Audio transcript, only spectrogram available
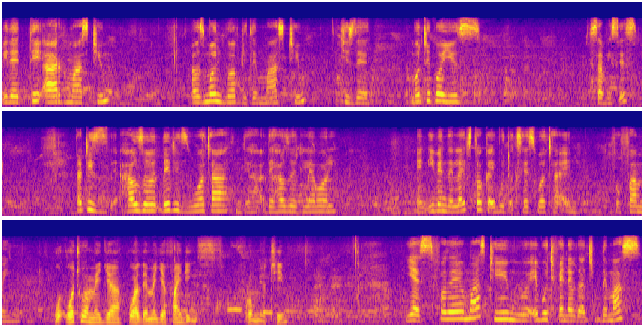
with the 3R MAS team. I was more involved with the MAS team, which is the multiple use services. That is household, that is water in the, the household level, and even the livestock are able to access water and for farming. What were major were the major findings from your team? Yes, for the MAS team, we were able to find out that the MAS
